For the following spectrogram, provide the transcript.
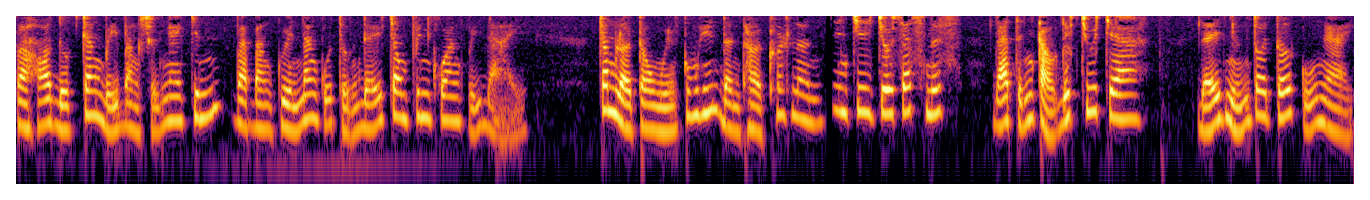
và họ được trang bị bằng sự ngay chính và bằng quyền năng của Thượng Đế trong vinh quang vĩ đại. Trong lời cầu nguyện cung hiến đền thờ Kirtland, Inchi Joseph Smith đã thỉnh cầu Đức Chúa Cha để những tôi tớ của Ngài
